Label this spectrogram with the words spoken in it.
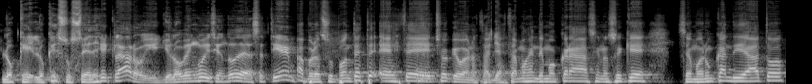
lo que, lo que sucede es que, claro, y yo lo vengo diciendo desde hace tiempo. Ah, pero suponte este, este hecho que, bueno, está, ya estamos en democracia, no sé qué, se muere un candidato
